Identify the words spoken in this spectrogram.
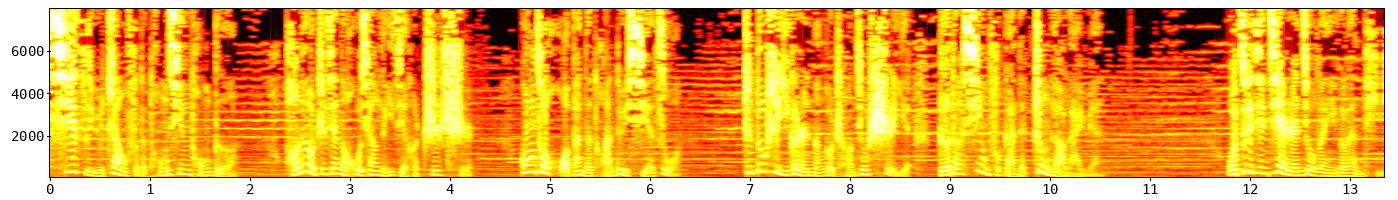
妻子与丈夫的同心同德，朋友之间的互相理解和支持，工作伙伴的团队协作，这都是一个人能够成就事业、得到幸福感的重要来源。我最近见人就问一个问题，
